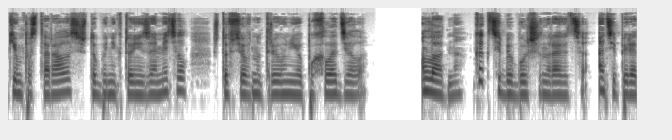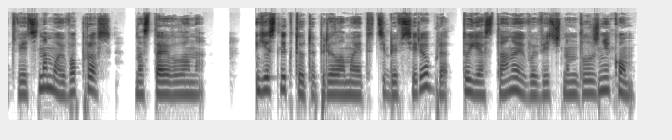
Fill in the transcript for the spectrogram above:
Ким постаралась, чтобы никто не заметил, что все внутри у нее похолодело. «Ладно, как тебе больше нравится? А теперь ответь на мой вопрос», — настаивала она. «Если кто-то переломает тебе все ребра, то я стану его вечным должником,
